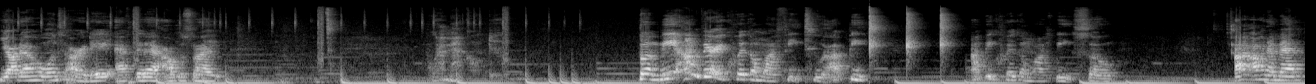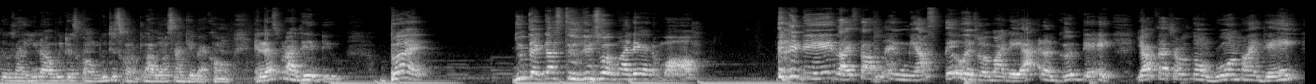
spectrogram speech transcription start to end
Y'all that whole entire day after that, I was like, what am I gonna do? But me, I'm very quick on my feet too. I be I be quick on my feet, so I automatically was like, you know, we just gonna we just gonna apply once I get back home. And that's what I did do. But you think I still enjoyed my day at the mall? it did. Like, stop playing with me. I still enjoyed my day. I had a good day. Y'all thought y'all was gonna ruin my day?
